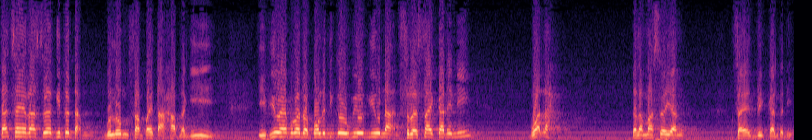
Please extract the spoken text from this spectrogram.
Dan saya rasa kita tak belum sampai tahap lagi. If you have got a political will you nak selesaikan ini buatlah. Dalam masa yang saya berikan tadi.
